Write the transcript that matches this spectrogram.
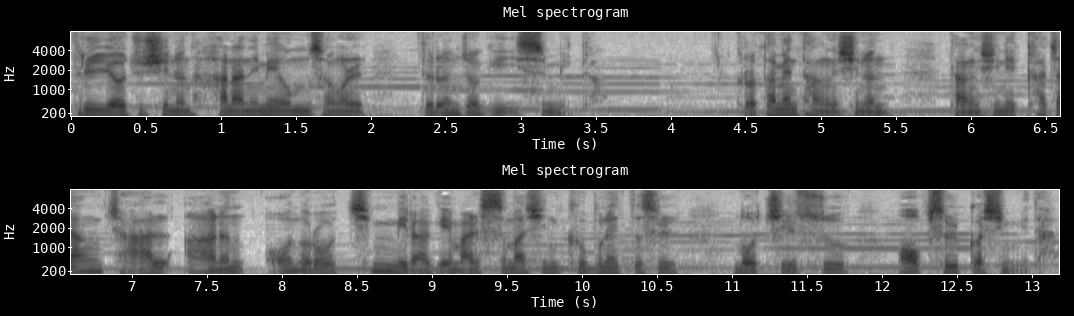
들려주시는 하나님의 음성을 들은 적이 있습니까? 그렇다면 당신은 당신이 가장 잘 아는 언어로 친밀하게 말씀하신 그분의 뜻을 놓칠 수 없을 것입니다.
